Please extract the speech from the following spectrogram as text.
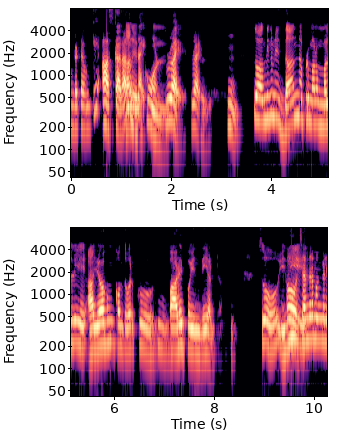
ఉండటానికి ఆస్కారాలు ఎక్కువ. రైట్ రైట్. సో అందుకని దాన్ని అప్పుడు మనం మళ్ళీ ఆ యోగం కొంతవరకు పాడైపోయింది అంటాం. సో ఇది చంద్రమంగళ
